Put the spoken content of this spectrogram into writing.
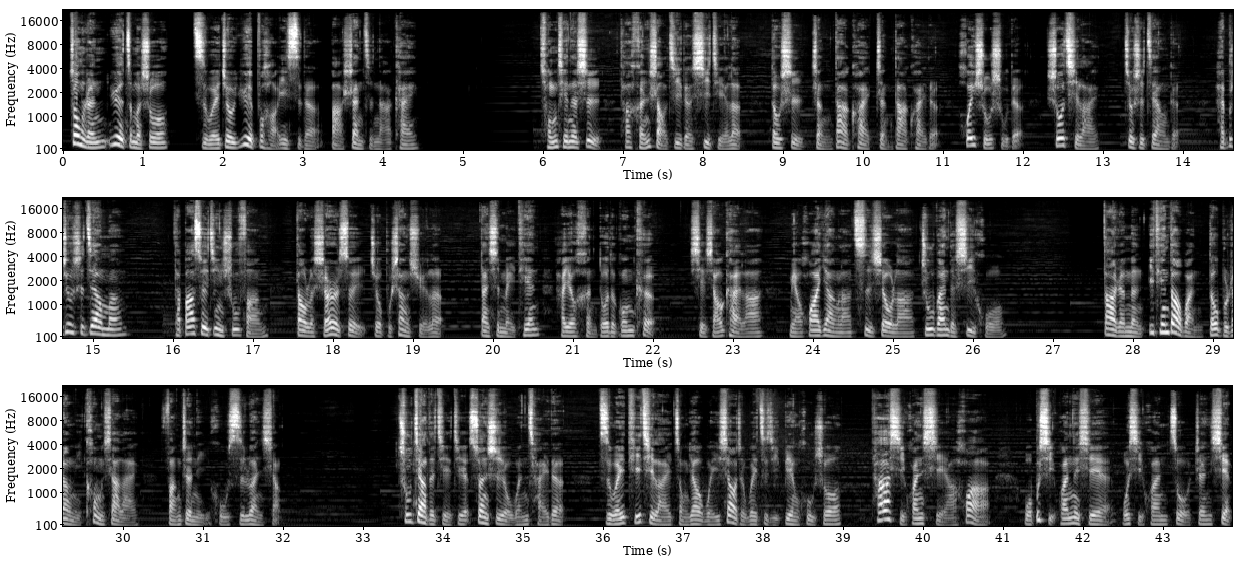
众人越这么说，紫薇就越不好意思的把扇子拿开。从前的事，他很少记得细节了。都是整大块、整大块的，灰鼠鼠的。说起来就是这样的，还不就是这样吗？他八岁进书房，到了十二岁就不上学了，但是每天还有很多的功课，写小楷啦、描花样啦、刺绣啦，诸般的细活。大人们一天到晚都不让你空下来，防着你胡思乱想。出嫁的姐姐算是有文才的。紫薇提起来，总要微笑着为自己辩护，说：“她喜欢写啊画，我不喜欢那些，我喜欢做针线。”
